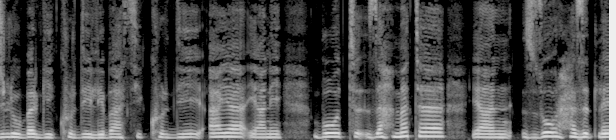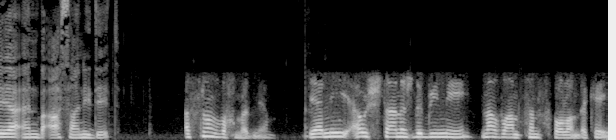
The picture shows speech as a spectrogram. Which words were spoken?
جل و بەرگی کوردی لیباسی کوردی ئایا یعنی بۆت زەحمەتە یان زۆر حەزت لێیە ئەن بە ئاسانی دێت ئەسڵەن زەحمەت نیە یعنی ئەو شتانش دەبینی نازام چەند سپۆڵەن دەکەی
